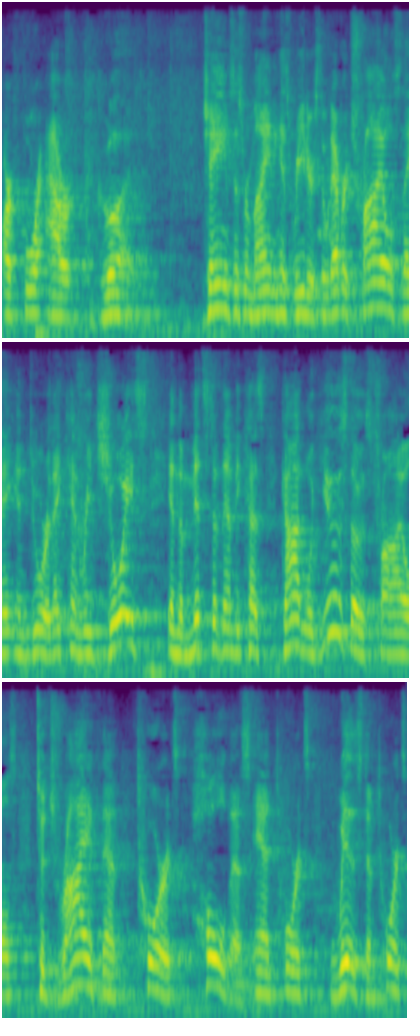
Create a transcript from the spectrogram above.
are for our good. James is reminding his readers that whatever trials they endure, they can rejoice in the midst of them because God will use those trials to drive them towards wholeness and towards wisdom, towards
